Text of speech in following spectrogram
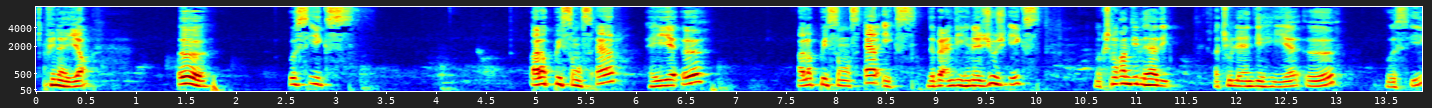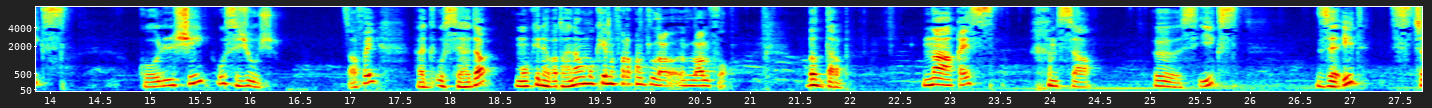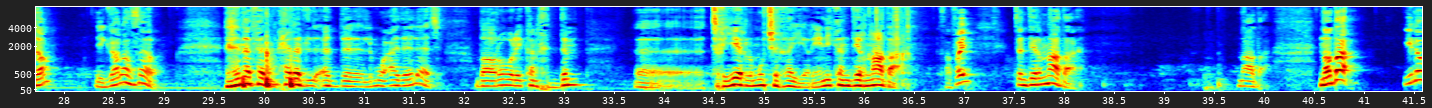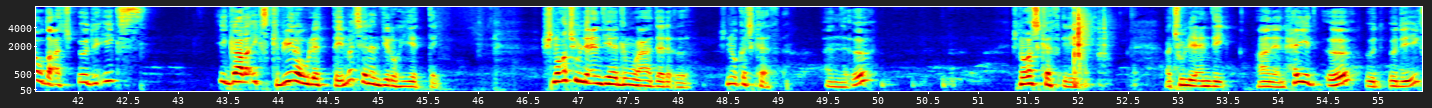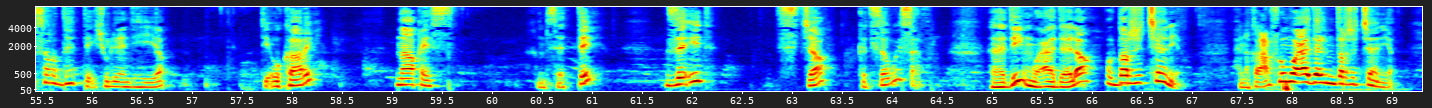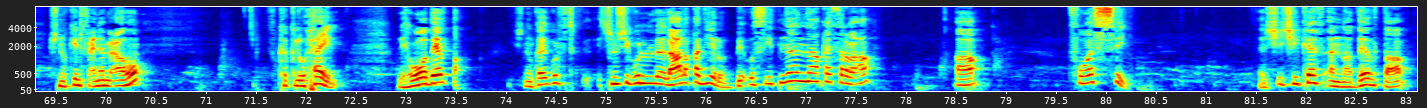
فين هي أو اس إكس على بويسونس ار هي أو على بويسونس ار إكس دابا عندي هنا جوج إكس دونك شنو غندير لهادي؟ غتولي عندي هي أو اس إكس كلشي اس جوج. صافي؟ هاد الأس هذا ممكن نهبط هنا وممكن نفرق ونطلعو الفوق بالضرب. ناقص خمسة اس إكس زائد ستة égale à zéro. هنا في بحال هاد المعادلات ضروري كنخدم آه تغيير المتغير يعني كندير نضع. صافي؟ تندير نضع. نضع. نضع إلا وضعت e de x égale à x كبيرة ولا t مثلا نديرو هي t شنو غتولي عندي هاد المعادلة أو شنو كتكافئ أن أو شنو غتكافئ لي غتولي عندي هاني نحيد e e de x ردها t تولي عندي هي t au carré ناقص خمسة t زائد ستة كتساوي صفر. هذه معادلة للدرجة الثانية. حنا كنعرفو المعادلة من الدرجة الثانية. شنو كينفعنا معاهم؟ فكاك الوحايل اللي هو دلتا. شنو كيقول. شنو تيقول العلاقة ديالو؟ b أس اثنان ناقص ربعة a fois c. هادشي تيكاف أن دلتا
